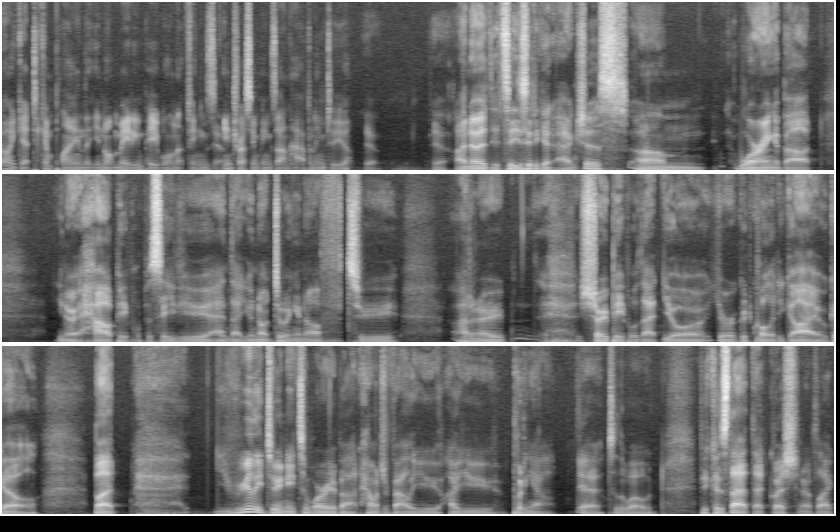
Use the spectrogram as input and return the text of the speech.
don't get to complain that you're not meeting people and that things, Yeah. interesting things, aren't happening to you. Yeah. Yeah. I know it's easy to get anxious, um, worrying about, you know, how people perceive you and that you're not doing enough to, I don't know, show people that you're you're a good quality guy or girl. But you really do need to worry about how much value are you putting out Yeah. there to the world. Because that that question of like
